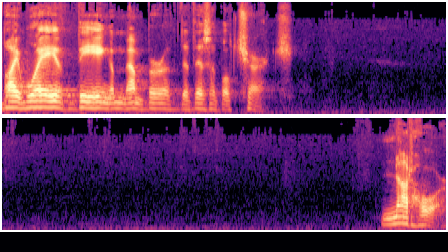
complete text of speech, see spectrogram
by way of being a member of the visible church. Not whore,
